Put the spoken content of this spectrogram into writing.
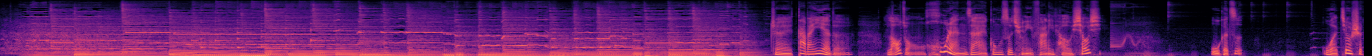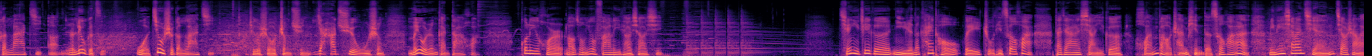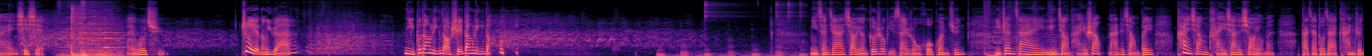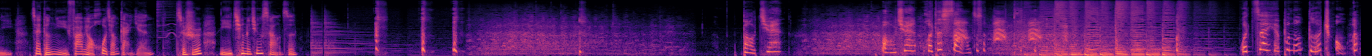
这大半夜的，老总忽然在公司群里发了一条消息，五个字：“我就是个垃圾啊！”六个字：“我就是个垃圾。”这个时候，整群鸦雀无声，没有人敢搭话。过了一会儿，老总又发了一条消息。请以这个拟人的开头为主题策划，大家想一个环保产品的策划案，明天下班前交上来，谢谢。哎，我去，这也能圆？你不当领导谁当领导？你参加校园歌手比赛荣获冠军，你站在领奖台上拿着奖杯，看向台下的校友们，大家都在看着你，在等你发表获奖感言。此时你清了清嗓子，宝娟，宝娟，我的嗓子，我再也不能得宠了。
